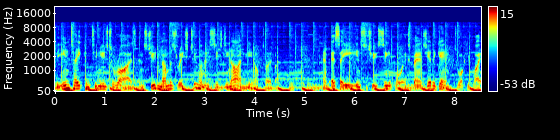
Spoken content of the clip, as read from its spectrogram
The intake continues to rise and student numbers reach 269 in October. And SAE Institute Singapore expands yet again to occupy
